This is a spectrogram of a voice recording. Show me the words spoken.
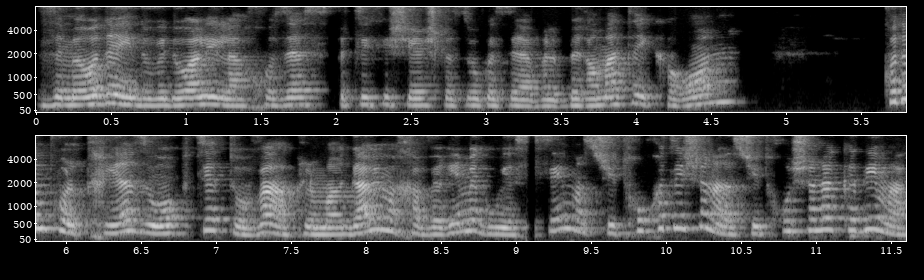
זה מאוד אינדיבידואלי לחוזה הספציפי שיש לזוג הזה, אבל ברמת העיקרון קודם כל דחייה זו אופציה טובה, כלומר גם אם החברים מגויסים אז שידחו חצי שנה, אז שידחו שנה קדימה,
